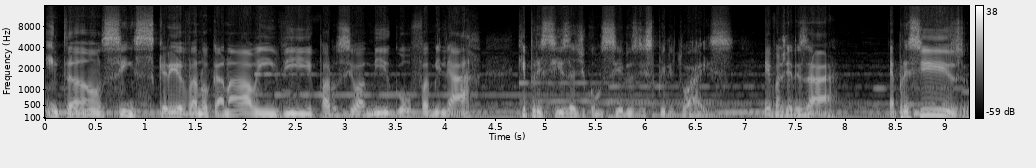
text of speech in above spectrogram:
Então se inscreva no canal e envie para o seu amigo ou familiar que precisa de conselhos espirituais. Evangelizar? É preciso.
